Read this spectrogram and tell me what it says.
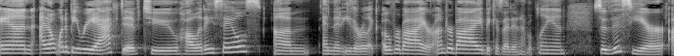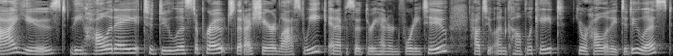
And I don't want to be reactive to holiday sales um, and then either like overbuy or underbuy because I didn't have a plan. So this year I used the holiday to do list approach that I shared last week in episode 342 how to uncomplicate your holiday to do list.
